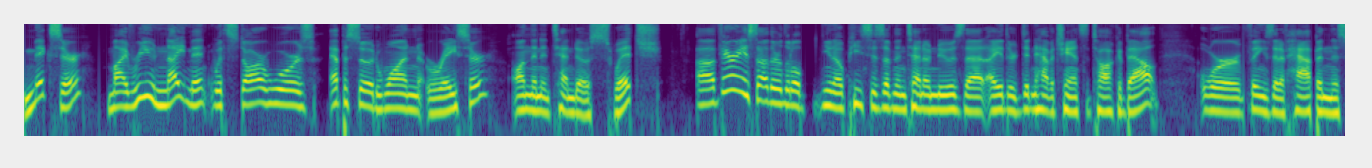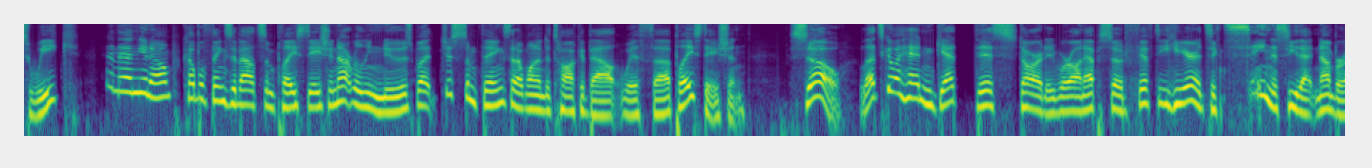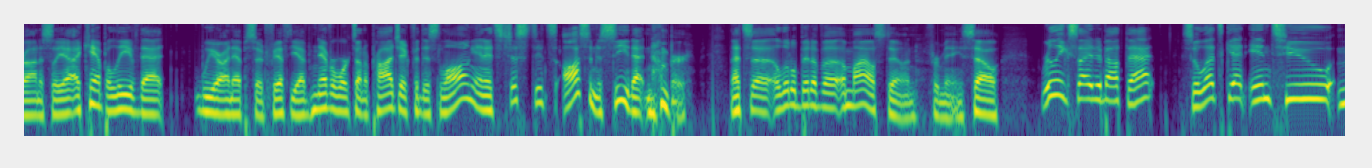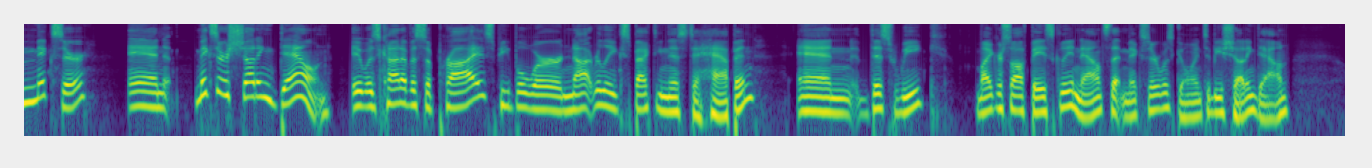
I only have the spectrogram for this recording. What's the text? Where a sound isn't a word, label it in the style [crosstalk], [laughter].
Mixer, my reunitement with Star Wars Episode 1 Racer on the Nintendo Switch, uh, various other little, you know, pieces of Nintendo news that I either didn't have a chance to talk about or things that have happened this week. And then, you know, a couple things about some PlayStation, not really news, but just some things that I wanted to talk about with uh, PlayStation. So let's go ahead and get this started. We're on episode 50 here. It's insane to see that number, honestly. I can't believe that we are on episode 50. I've never worked on a project for this long, and it's just, it's awesome to see that [laughs] number. That's a, a little bit of a, a milestone for me. So, really excited about that. So, let's get into Mixer. And Mixer is shutting down. It was kind of a surprise. People were not really expecting this to happen. And this week, Microsoft basically announced that Mixer was going to be shutting down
